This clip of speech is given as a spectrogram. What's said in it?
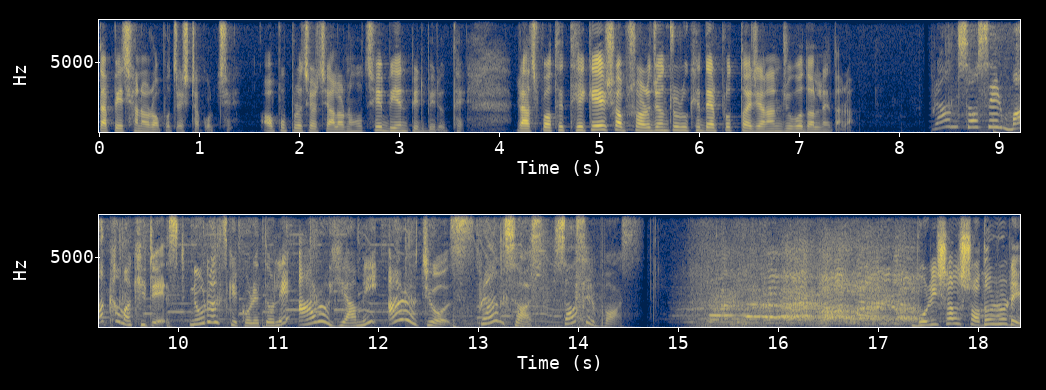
তা পেছানোর অপচেষ্টা করছে। অপপ্রচার চালানো হচ্ছে বিএনপির বিরুদ্ধে। রাজপথে থেকে সব ষড়যন্ত্র রুখে দেওয়ার প্রত্যয় জানান যুবদল নেতারা। প্রাণ সসের মাখামাখি টেস্ট। নুডলসকে করে তোলে আরও ইয়ামি আরও জোস প্রাণ সস, সসের বস বরিশাল সদর রোডে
